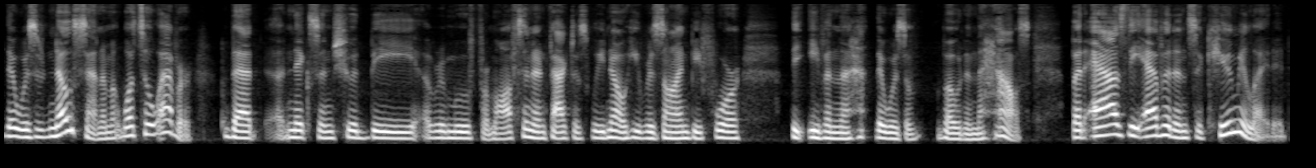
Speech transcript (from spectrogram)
there was no sentiment whatsoever that uh, Nixon should be uh, removed from office. And in fact, as we know, he resigned before the, even the, there was a vote in the House. But as the evidence accumulated,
